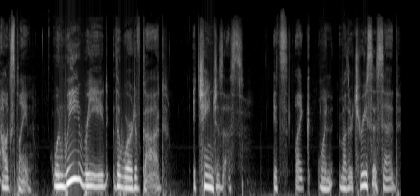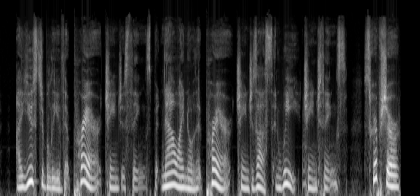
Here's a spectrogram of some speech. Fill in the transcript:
I'll explain. When we read the Word of God, it changes us. It's like when Mother Teresa said, I used to believe that prayer changes things, but now I know that prayer changes us and we change things. Scripture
